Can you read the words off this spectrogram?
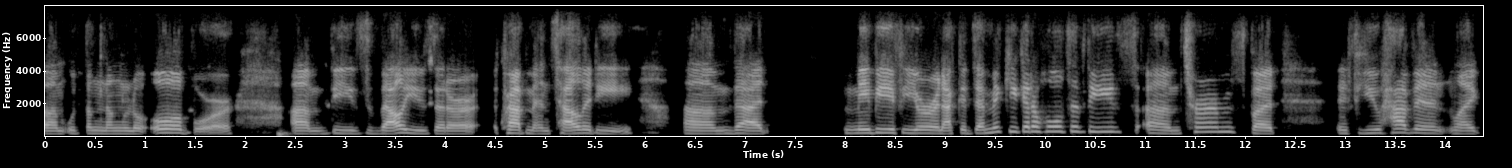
um, utang ng loob or um, these values that are crab mentality um, that maybe if you're an academic you get a hold of these um, terms but if you haven't like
